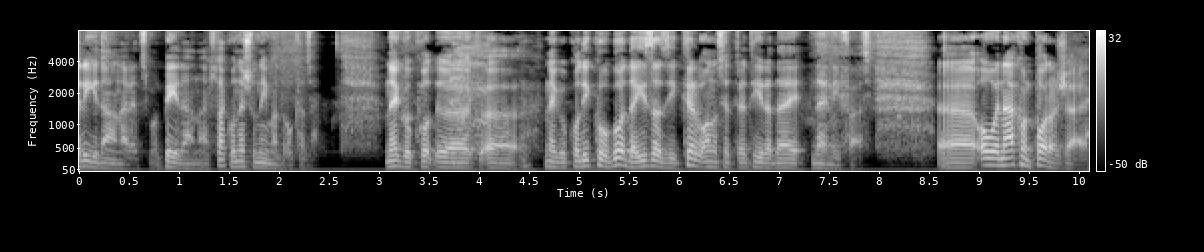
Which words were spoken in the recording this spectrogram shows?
3 dana, recimo, 5 dana. Znači, tako nešto nema dokaza. Nego, ko- e, e, nego koliko god da izlazi krv, ono se tretira da je, da je nifas. E, ovo je nakon porožaja.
